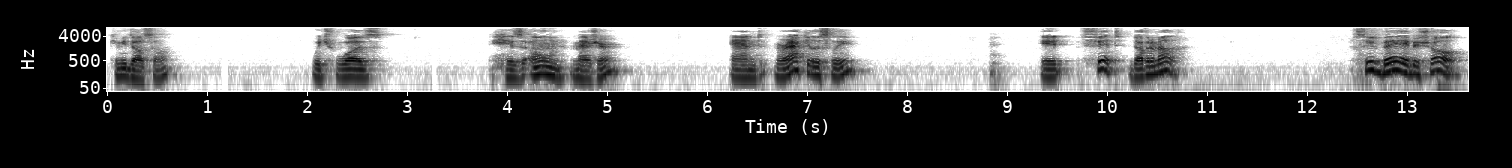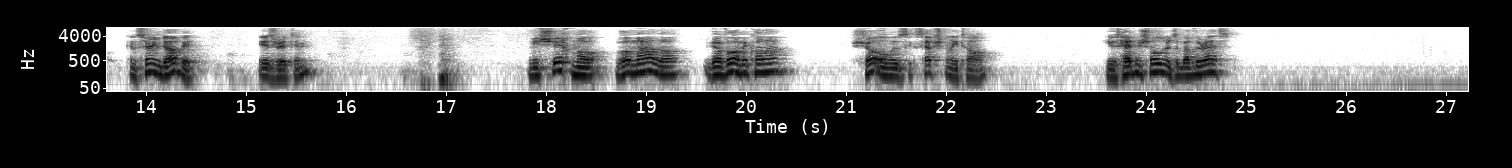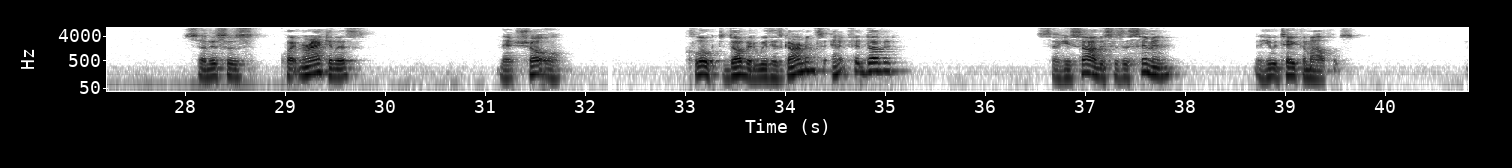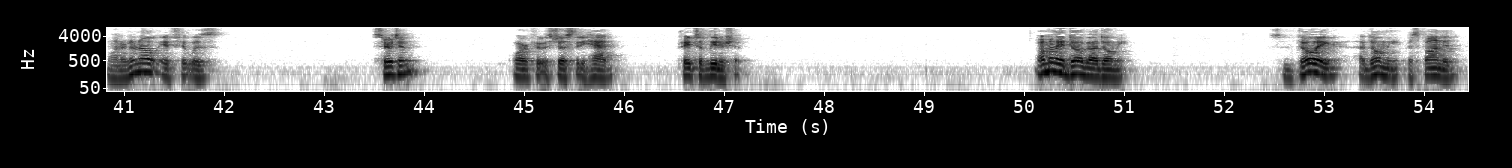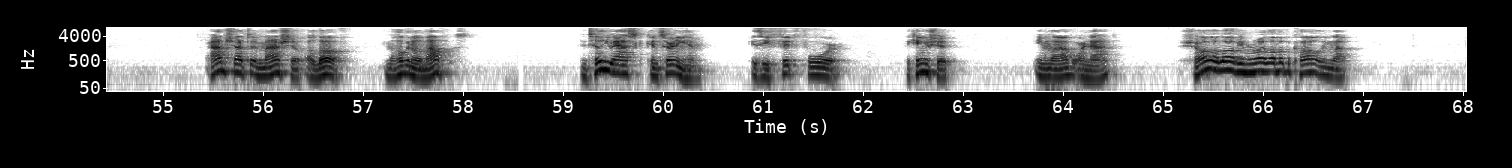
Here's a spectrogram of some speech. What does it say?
Kimidasa, which was his own measure, and miraculously, it fit David Melech. Bey Bishol, concerning David, it is written, Mishechmo vomalo gavo mikolam. Shaul was exceptionally tall. He was head and shoulders above the rest. So this was quite miraculous that Shaul cloaked David with his garments and it fit David. So he saw this as a simon that he would take the Malchus. He wanted to know if it was certain or if it was just that he had traits of leadership. Amalei Doeg Adomi. So Doeg Adomi responded, Ad Shata Masha Alov, Mahogan Malchus. Until you ask concerning him, is he fit for the kingship, imlab or not? Imlab.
